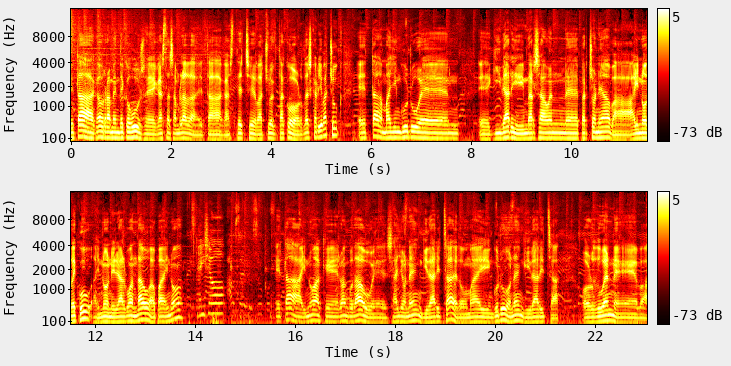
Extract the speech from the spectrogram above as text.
Eta gaur amendeko guz e, gazta asamblada eta gaztetxe batzuektako ordezkari batzuk eta mai inguruen e, gidari inbertsauen e, pertsonea ba, aino deku, aino nire alboan dau, haupa aino. Kaixo, Eta ainoak eroango dau e, saio honen gidaritza edo mai inguru honen gidaritza. Orduen e, ba,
